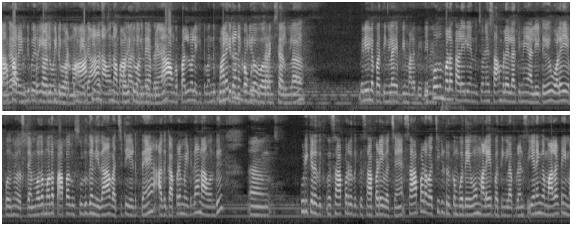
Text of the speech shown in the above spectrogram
பாப்பா ரெண்டு பேரும் எழுப்பிட்டு வரணும். நான் வந்து நான் போயிட்டு வந்தேன் அப்படின்னா அவங்க பல் வலிக்கிட்டு வந்து மழைக்கான வீடியோ வெளியில் பார்த்தீங்களா எப்படி மழை பெய்யுது எப்போதும் போல் காலையில் எழுந்திரிச்சோடனே சாம்பலை எல்லாத்தையுமே அள்ளிட்டு உலையை எப்போதுமே வச்சிட்டேன். முத முத பாப்பாவுக்கு சுடுதண்ணி தான் வச்சுட்டு எடுத்தேன். அதுக்கப்புறமேட்டு தான் நான் வந்து குடிக்கிறதுக்கு சாப்பிட்றதுக்கு சாப்பாடே வச்சேன். சாப்பாடை வச்சுக்கிட்டு இருக்கும்போதேவும் மழையை பார்த்தீங்களா ஃப்ரெண்ட்ஸ் ஏன்னா இங்கே மழை டைம்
